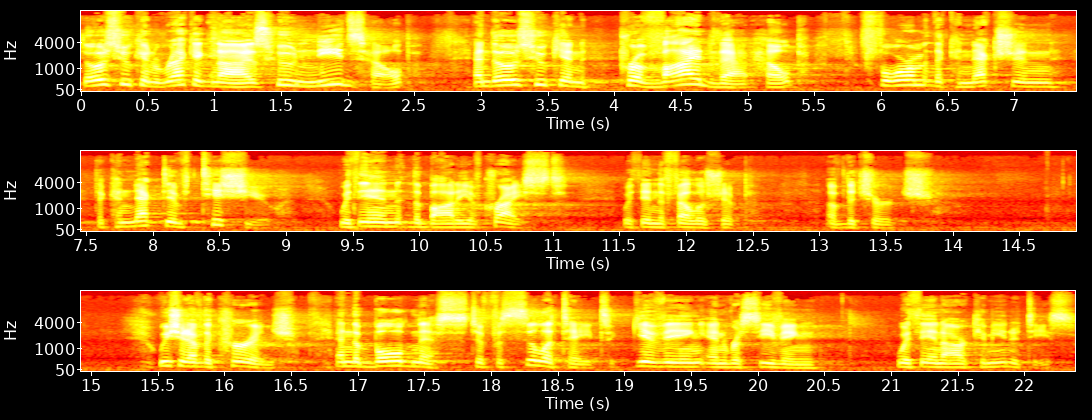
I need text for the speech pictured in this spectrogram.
Those who can recognize who needs help and those who can provide that help form the connection, the connective tissue within the body of Christ, within the fellowship of the church. We should have the courage and the boldness to facilitate giving and receiving within our communities.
